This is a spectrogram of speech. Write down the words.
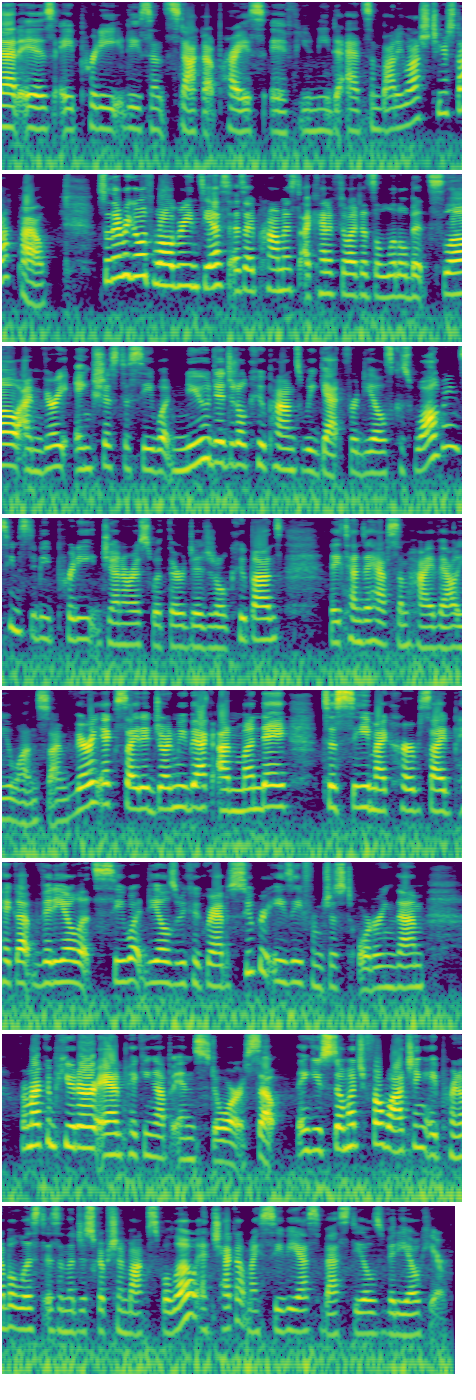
That is a pretty decent stock up price if you need to add some body wash to your stockpile. So there we go with Walgreens. Yes, as I promised, I kind of feel like it's a little bit slow. I'm very anxious to see what new digital coupons we get for deals because Walgreens seems to be pretty generous with their digital coupons. They tend to have some high value ones. So I'm very excited. Join me back on Monday to see my curbside pickup video. Let's see what deals we could grab super easy from just ordering them from our computer and picking up in store. So, thank you so much for watching. A printable list is in the description box below and check out my CVS Best Deals video here.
